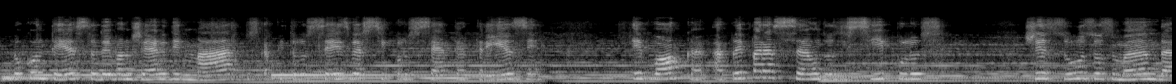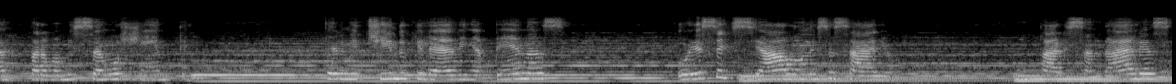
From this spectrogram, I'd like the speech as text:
No contexto do Evangelho de Marcos, capítulo 6, versículos 7 a 13, evoca a preparação dos discípulos Jesus os manda para uma missão urgente, permitindo que levem apenas o essencial ou necessário: um par de sandálias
